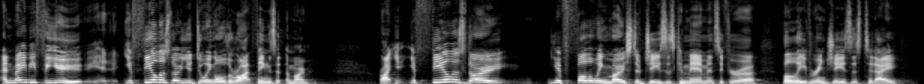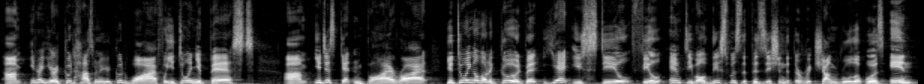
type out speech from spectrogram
And maybe for you, you feel as though you're doing all the right things at the moment, right? You, feel as though you're following most of Jesus' commandments if you're a believer in Jesus today. Um, you know, you're a good husband or you're a good wife or you're doing your best. Um, you're just getting by, right? You're doing a lot of good, but yet you still feel empty. Well, this was the position that the rich young ruler was in.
